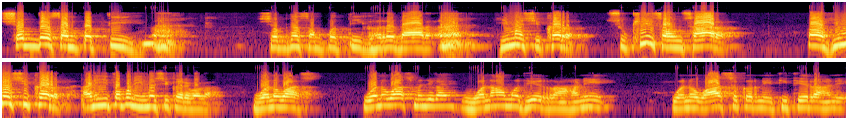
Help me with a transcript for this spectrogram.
शब्द संपत्ती. शब्द संपत्ती घरदार हिमशिखर सुखी संसार. हिमशिखर. आणि इथं पण हिमशिखर आहे बघा. वनवास. वनवास म्हणजे काय? वनामध्ये राहणे. वनवास करणे. तिथे राहणे.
